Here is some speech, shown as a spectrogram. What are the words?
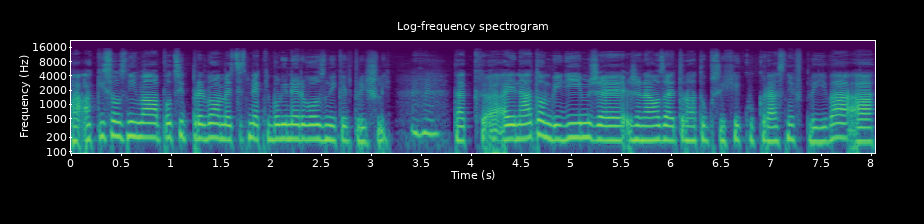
a aký som z nich mala pocit pred dvoma mesiacmi, akí boli nervózni, keď prišli. Mm-hmm. Tak aj na tom vidím, že, že naozaj to na tú psychiku krásne vplýva a e,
